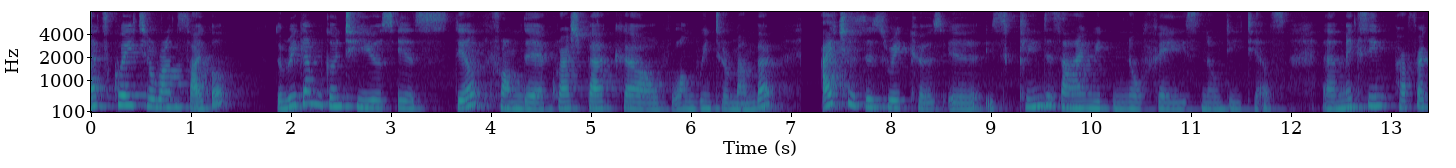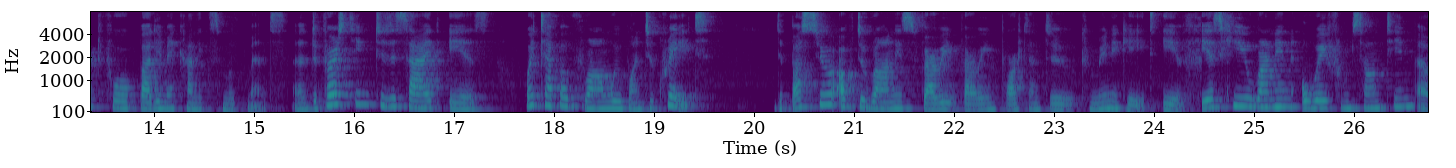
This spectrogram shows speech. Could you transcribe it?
Let's create a run cycle. The rig I'm going to use is Steel from the crash pack of Long Winter member. I chose this rig because it's clean design with no face, no details, uh, makes it perfect for body mechanics movements. Uh, the first thing to decide is what type of run we want to create. The posture of the run is very, very important to communicate. If is he running away from something, uh,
